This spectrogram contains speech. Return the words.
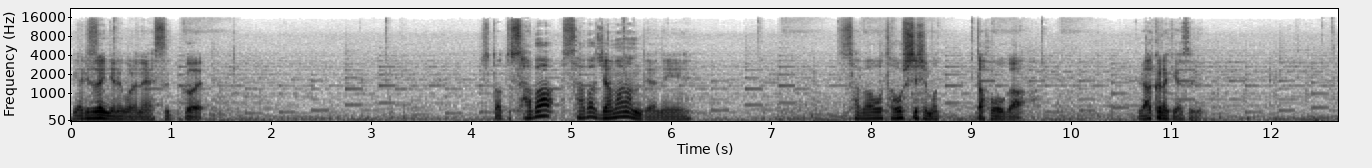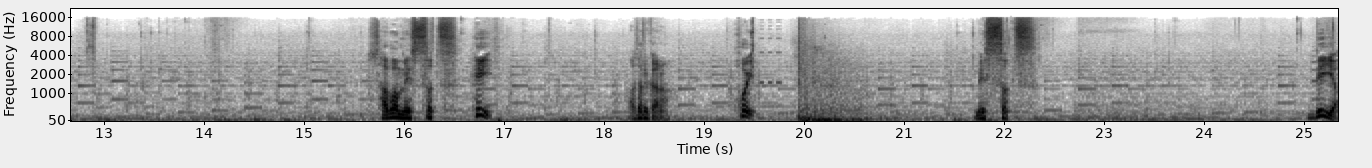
やりづらいんだよねこれね。すっごい。ちょっとあとサバサバ邪魔なんだよね。サバを倒してしまった方が楽な気がする。サバ滅殺。へい当たるかな？ほい。滅殺。でいや。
